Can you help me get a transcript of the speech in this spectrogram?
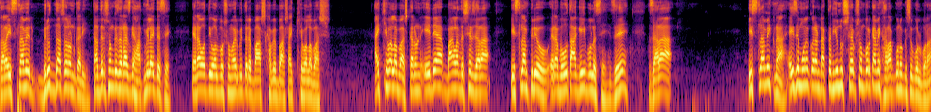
যারা ইসলামের বিরুদ্ধাচরণকারী, তাদের সঙ্গে যারা আজকে হাত মিলাইতেছে, এরা অতি অল্প সময়ের ভিতরে বাস খাবে বাস আইক্ষেওয়ালা বাস। আইক্ষেওয়ালা বাস, কারণ এটা বাংলাদেশের যারা ইসলাম প্রিয়, এরা বহুত আগেই বলেছে যে যারা ইসলামিক না, এই যে মনে করেন ডাক্তার ইউনুস সাহেব সম্পর্কে আমি খারাপ কোনো কিছু বলব না।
